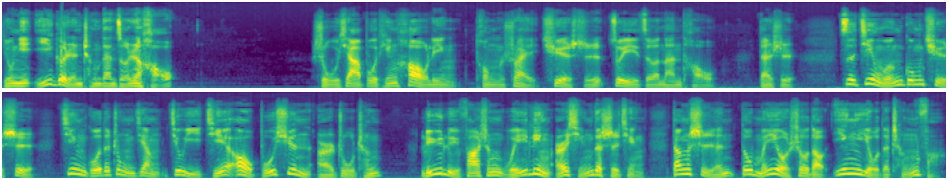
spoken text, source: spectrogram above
由您一个人承担责任好。属下不听号令，统帅确实罪责难逃。但是，自晋文公去世，晋国的众将就以桀骜不驯而著称，屡屡发生违令而行的事情，当事人都没有受到应有的惩罚。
